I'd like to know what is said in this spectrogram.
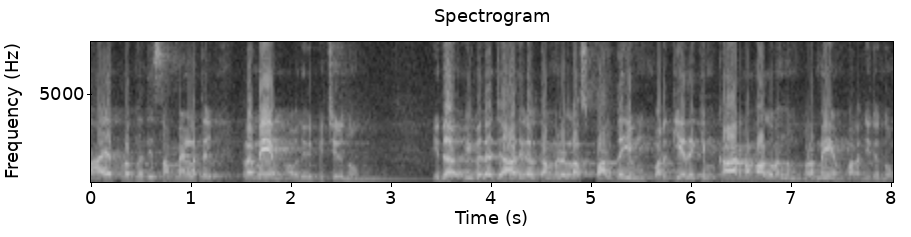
നായർ പ്രതിനിധി സമ്മേളനത്തിൽ പ്രമേയം അവതരിപ്പിച്ചിരുന്നു. ഇത് വിവിധ ജാതികൾ തമ്മിലുള്ള സ്പർദ്ധയും വർഗീയതയ്ക്കും കാരണമാകുമെന്നും പ്രമേയം പറഞ്ഞിരുന്നു.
